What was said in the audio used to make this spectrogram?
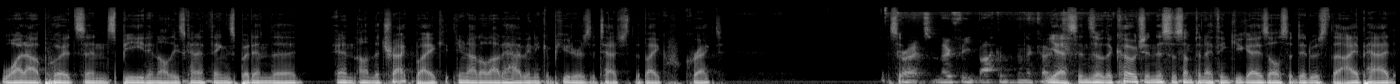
watt outputs and speed and all these kind of things. But in the and on the track bike, you're not allowed to have any computers attached to the bike, correct? So, Correct. No feedback other than the coach. Yes, and so the coach, and this is something I think you guys also did was the iPad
